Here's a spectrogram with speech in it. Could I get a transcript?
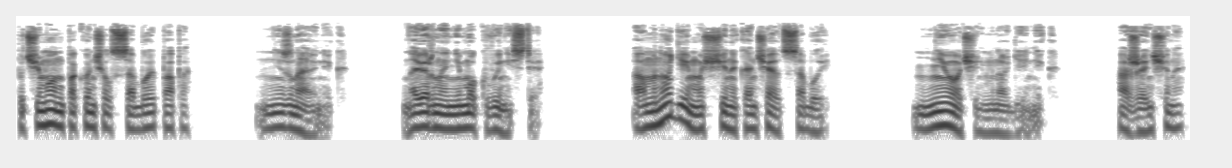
Почему он покончил с собой, папа? Не знаю, Ник. Наверное, не мог вынести. А многие мужчины кончают с собой? Не очень многие, Ник. А женщины?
